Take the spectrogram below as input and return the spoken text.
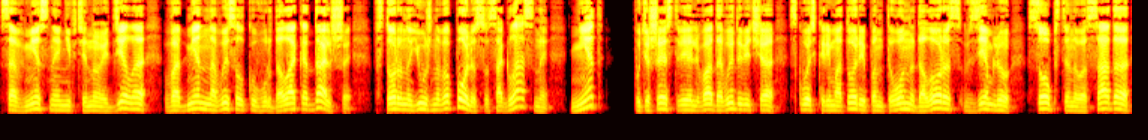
совместное нефтяное дело в обмен на высылку Вурдалака дальше, в сторону Южного полюса. Согласны? Нет? Путешествие Льва Давыдовича сквозь крематорий пантеона Долорес в землю собственного сада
